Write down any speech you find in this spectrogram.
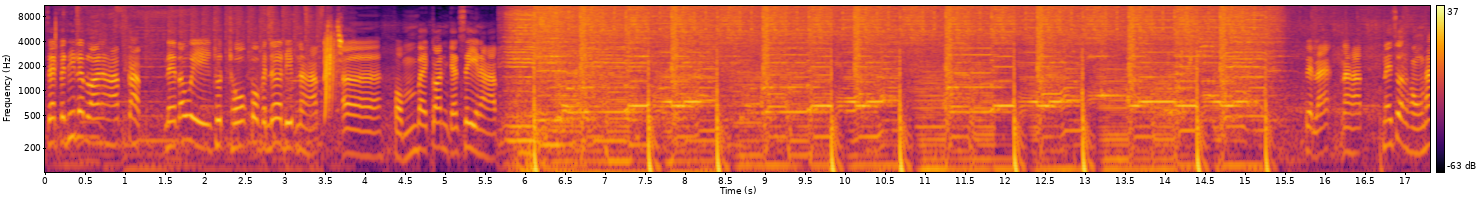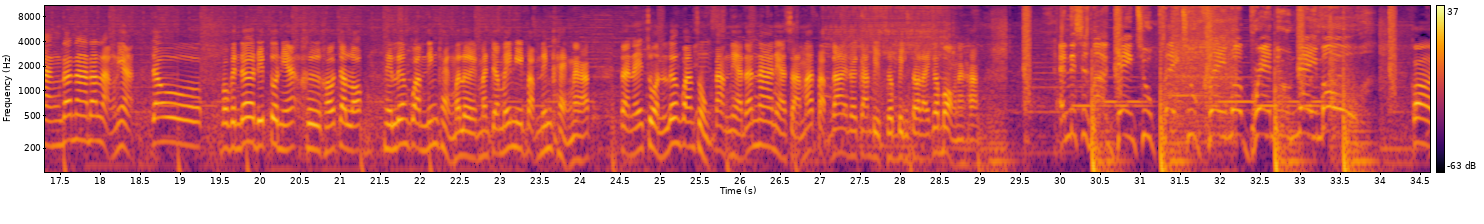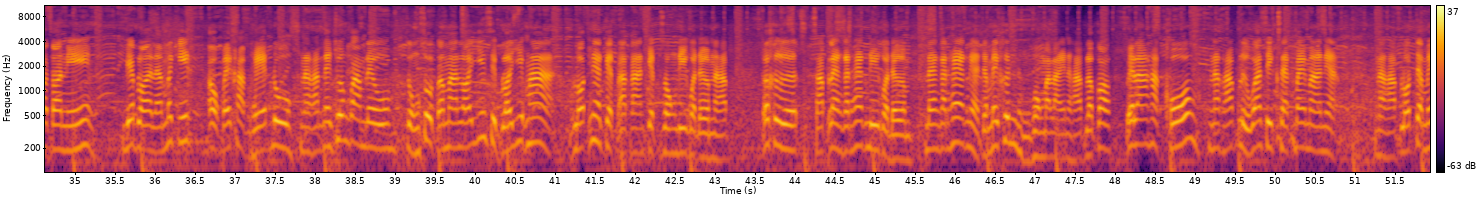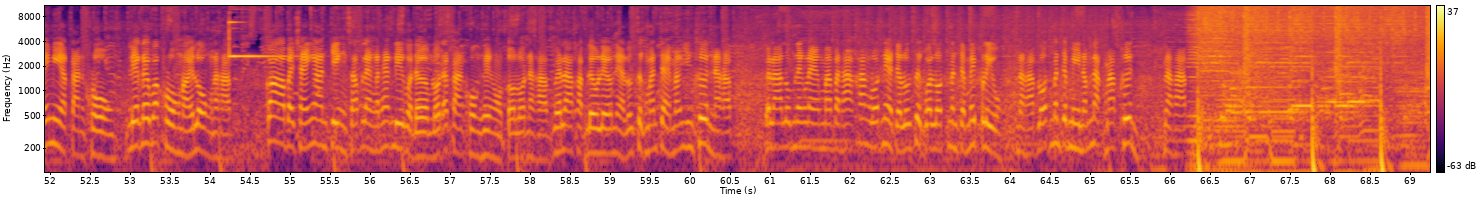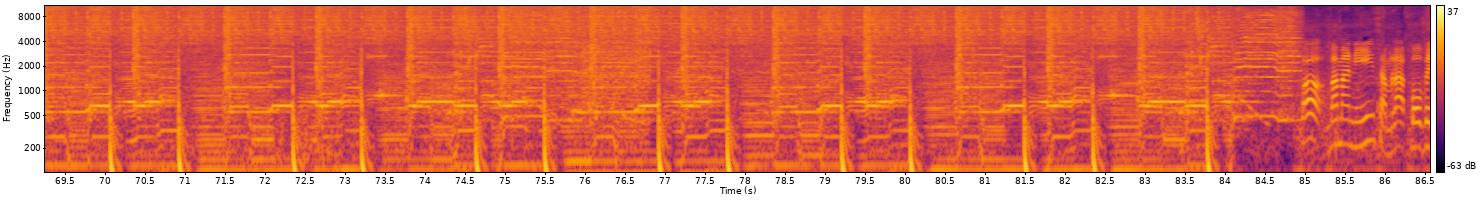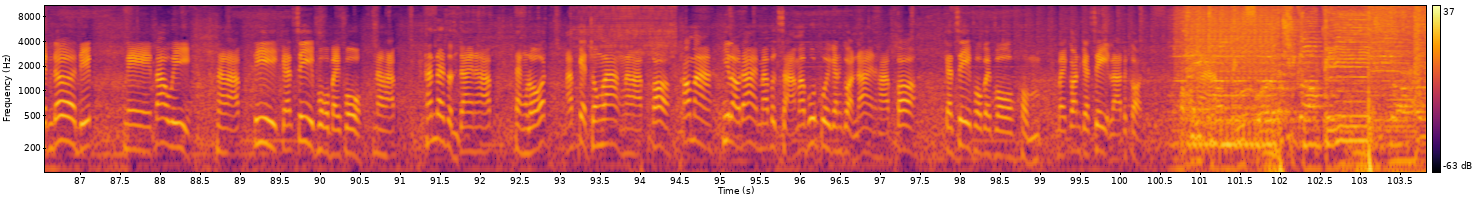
เสร็จเป็นที่เรียบร้อยนะครับ กับเนตวีชุดโชคโปรเฟนเดอร์ดิฟนะครับ เอ่อ ผมไบคอนแกสซี่นะครับเสร็จแล้วนะครับ ในส่วนของทางด้านหน้าด้านหลังเนี่ย เจ้า p r o f e n d e r Dip ตัวนี้คือเขาจะล็อกในเรื่องความนิ่มแข็งมาเลย มันจะไม่มีปรับนิ่มแข็งนะครับ แต่ในส่วนเรื่องความสูงต่ำเนี่ย ด้านหน้าเนี่ยสามารถปรับได้โดยการบิดสปริงสไลด์กระบอกนะครับ And this is my game to play to claim a brand new name. Oh. ก็ตอนนี้เรียบร้อยแล้วเมื่อกี้ออกไปขับเทสดูนะครับ ในช่วงความเร็วสูงสุดประมาณ 120 125 รถเนี่ยเก็บอาการเก็บทรงดีกว่าเดิมนะครับ ก็คือซับแรงกระแทกดีกว่าเดิม แรงกระแทกเนี่ยจะไม่ขึ้นถึงพวงมาลัยนะครับ แล้วก็เวลาหักโค้งนะครับ หรือว่าซิกแซกไปมาเนี่ยนะครับรถจะไม่มีอาการโครง เรียกได้ว่าโครงน้อยลงนะครับ ก็เอาไปใช้งานจริงซับแรงกระแทกดีกว่าเดิมลดอาการโครงเคงของตัวรถนะครับเวลาขับเร็วๆเนี่ยรู้สึกมั่นใจมากยิ่งขึ้นนะครับเวลาลมแรงๆมาปะทะข้างรถเนี่ยจะรู้สึกว่ารถมันจะไม่ปลิวนะครับรถมันจะมีน้ำหนักมากขึ้นนะครับ ก็ประมาณนี้สำหรับ p r o f e n d e r Dip เนต้าวีนะครับ ที่ g a t s y 4x4 นะครับ ท่านใดสนใจนะครับ แต่งรถอัปเกรดช่วงล่างนะครับ ก็เข้ามาที่เราได้มาปรึกษามาพูดคุยกันก่อนได้นะครับ ก็ g a t s y 4x4 ผมไบคอน g a t s y ลาไปก่อนขอบคุณครับ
